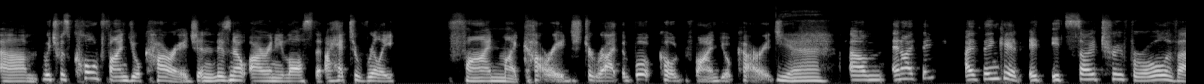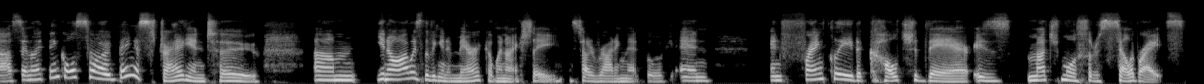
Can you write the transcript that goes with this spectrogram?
um, which was called Find Your Courage. And there's no irony lost that I had to really find my courage to write the book called Find Your Courage. Yeah. Um, and I think I think it, it, it's so true for all of us. And I think also being Australian too. Um, you know, I was living in America when I actually started writing that book. And and frankly, the culture there is much more sort of celebrates.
